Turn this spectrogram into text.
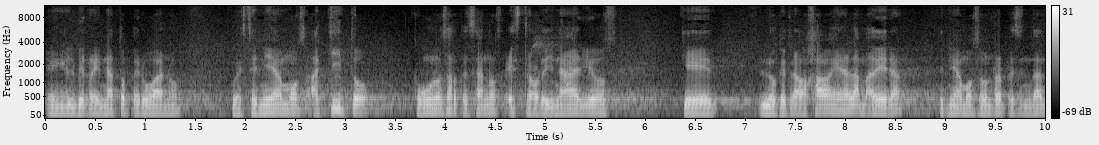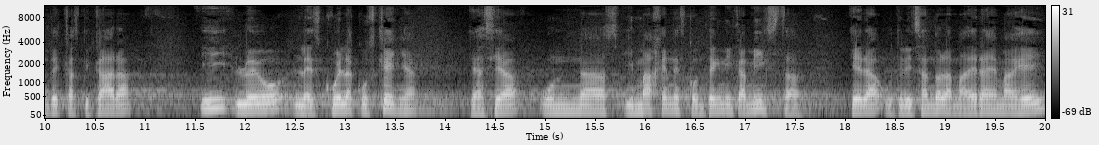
en el virreinato peruano, pues teníamos a Quito con unos artesanos extraordinarios que lo que trabajaban era la madera, teníamos a un representante Caspicara y luego la escuela cusqueña que hacía unas imágenes con técnica mixta, que era utilizando la madera de maguey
